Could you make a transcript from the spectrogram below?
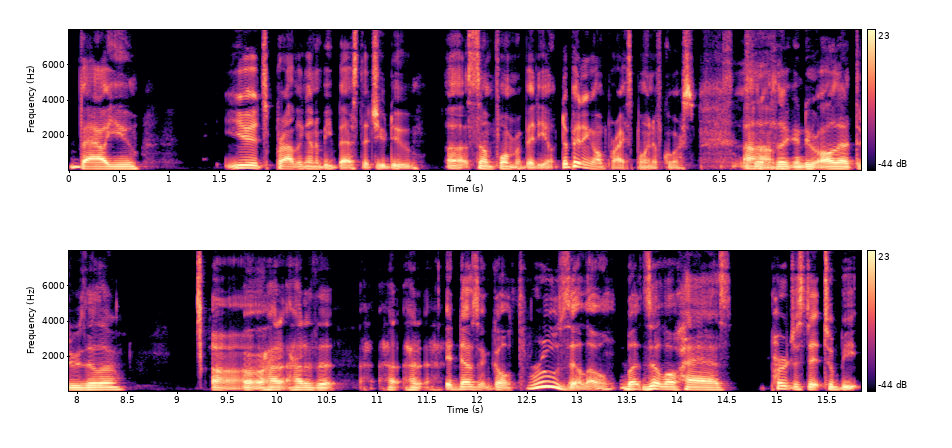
value, you, it's probably going to be best that you do uh, some form of video, depending on price point, of course. So, so they can do all that through Zillow, Uh, or, or how, how does it? It doesn't go through Zillow, but Zillow has purchased it to be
